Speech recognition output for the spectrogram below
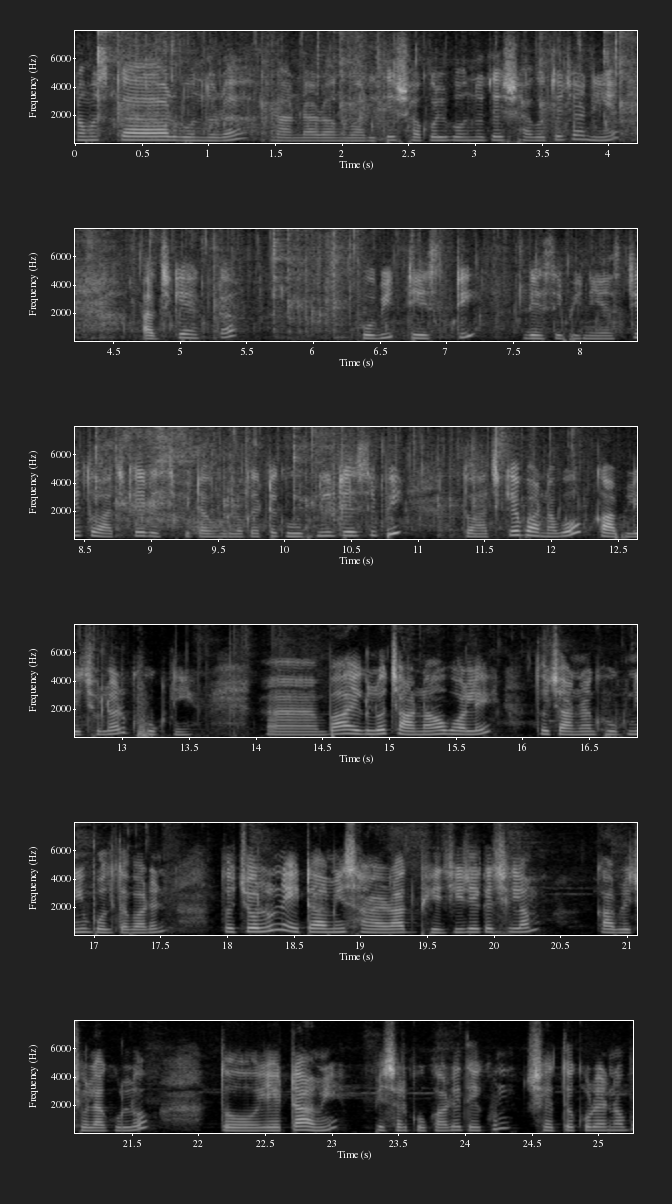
নমস্কার বন্ধুরা, রান্না রং বাড়িতে সকল বন্ধুদের স্বাগত জানিয়ে আজকে একটা খুবই টেস্টি রেসিপি নিয়ে এসেছি তো আজকে রেসিপিটা হলো একটা ঘুগনির রেসিপি তো আজকে বানাবো কাবলি ছোলার ঘুগনি। বা এগুলো চানাও বলে, তো চানা ঘুগনি বলতে পারেন। তো চলুন, এটা আমি সারা রাত ভিজিয়ে রেখেছিলাম কাবলি ছোলাগুলো। তো এটা আমি প্রেশার কুকারে দেখুন সেদ্ধ করে নেব।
